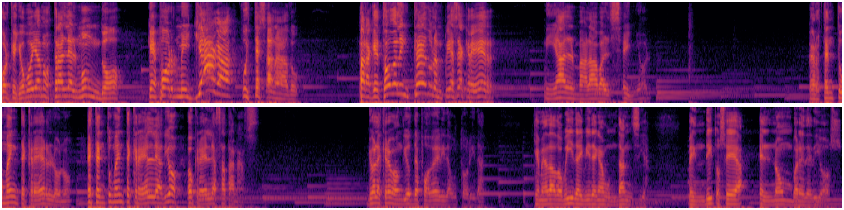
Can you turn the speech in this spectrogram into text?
Porque yo voy a mostrarle al mundo que por mi llaga fuiste sanado. Para que todo el incrédulo empiece a creer. Mi alma alaba al Señor. Pero está en tu mente creerlo, ¿no? Está en tu mente creerle a Dios o creerle a Satanás. Yo le creo a un Dios de poder y de autoridad, que me ha dado vida y vida en abundancia. Bendito sea el nombre de Dios.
